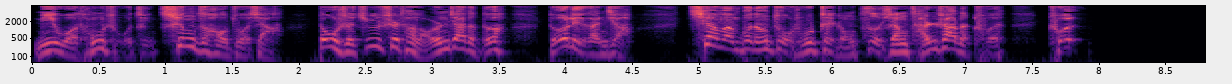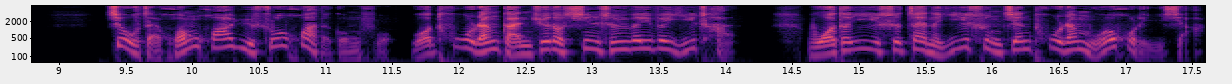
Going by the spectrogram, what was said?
你我同属青青字号座下，都是居士他老人家的得得力干将，千万不能做出这种自相残杀的蠢蠢。就在黄华玉说话的功夫，我突然感觉到心神微微一颤，我的意识在那一瞬间突然模糊了一下，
